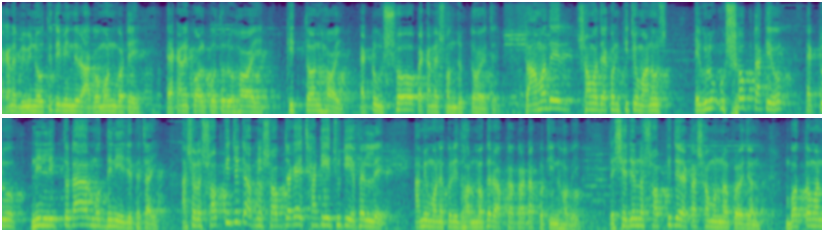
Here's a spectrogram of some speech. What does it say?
এখানে বিভিন্ন অতিথিবৃন্দের আগমন ঘটে, এখানে কল্পতরু হয়, কীর্তন হয়, একটা উৎসব এখানে সংযুক্ত হয়েছে। তো আমাদের সমাজ এখন কিছু মানুষ এগুলো উৎসবটাকেও একটু নির্লিপ্ততার মধ্যে নিয়ে যেতে চাই আসলে সব কিছুকে আপনি সব জায়গায় ছাটিয়ে ছুটিয়ে ফেললে আমি মনে করি ধর্মকে রক্ষা করাটা কঠিন হবে। তো সেজন্য সব কিছুর একটা সমন্বয় প্রয়োজন। বর্তমান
